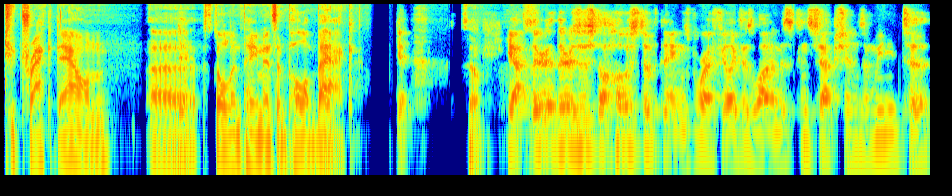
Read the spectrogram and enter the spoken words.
to track down uh, yeah. stolen payments and pull them back. Yeah. So yeah, there there's just a host of things where I feel like there's a lot of misconceptions, and we need to,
